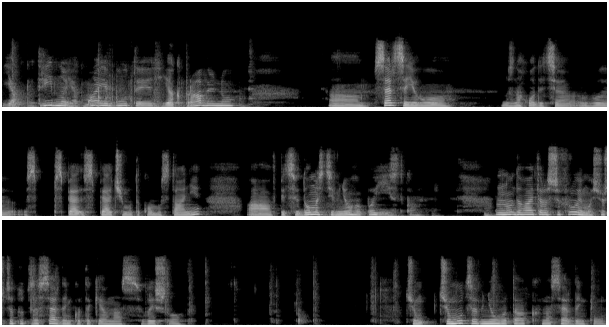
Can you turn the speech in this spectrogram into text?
як потрібно, як має бути, як правильно. Серце його знаходиться в спячому такому стані, а в підсвідомості в нього поїздка. Ну, давайте розшифруємо, що ж це тут за серденько таке в нас вийшло. Чому це в нього так на серденьку?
